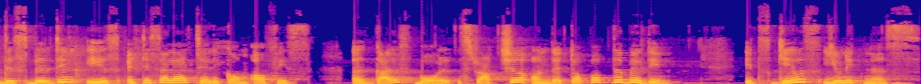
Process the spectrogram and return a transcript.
This building is Etisalat Telecom Office, a golf ball structure on the top of the building. It gives uniqueness.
